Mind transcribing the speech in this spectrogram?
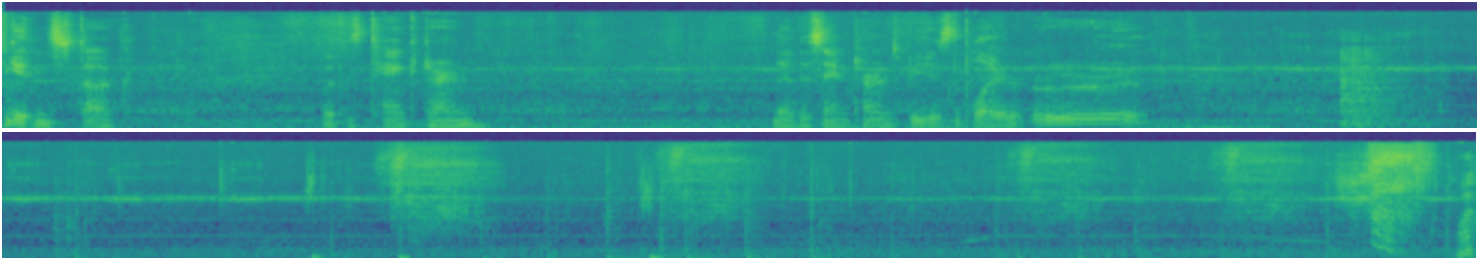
Getting stuck with his tank turn. They have the same turn speed as the player. What?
